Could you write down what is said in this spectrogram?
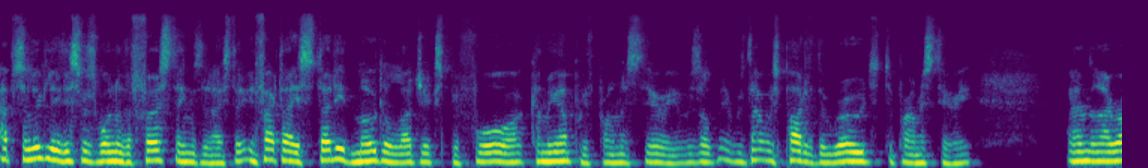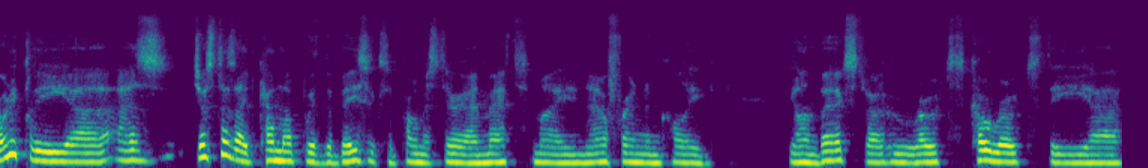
Absolutely, this was one of the first things that I studied. In fact, I studied modal logics before coming up with promise theory. It was, it was that was part of the road to promise theory. And ironically, uh, as just as I'd come up with the basics of promise theory, I met my now friend and colleague Jan Bergstra, who wrote co-wrote the uh,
